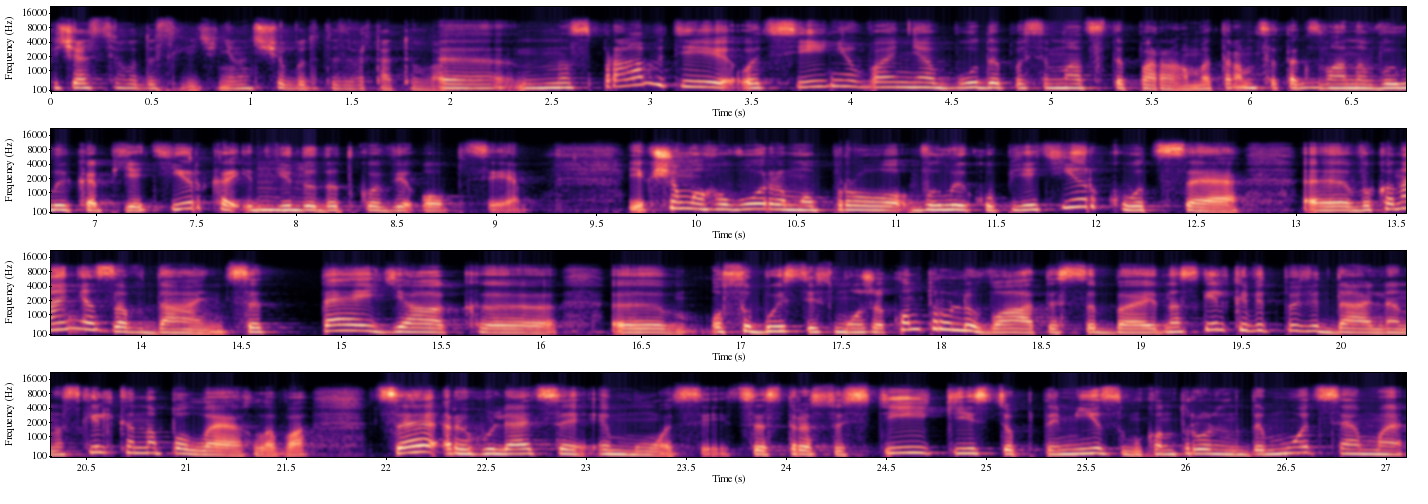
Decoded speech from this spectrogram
під час цього дослідження? На що будете звертати увагу? Е, насправді оцінювання буде по 17 параметрам. Це так звана велика п'ятірка і дві додаткові опції. Якщо ми говоримо про велику п'ятірку, це е, виконання завдань, це те, як е, е, особистість може контролювати себе, наскільки відповідальна, наскільки наполеглива, це регуляція емоцій, це стресостійкість, оптимізм, контроль над емоціями.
